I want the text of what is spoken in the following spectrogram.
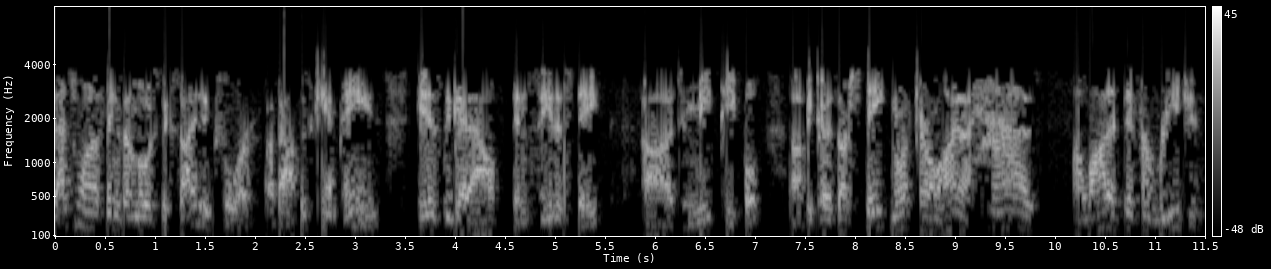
that's one of the things I'm most excited for about this campaign is to get out and see the state, uh, to meet people, uh, because our state, North Carolina, has a lot of different regions.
